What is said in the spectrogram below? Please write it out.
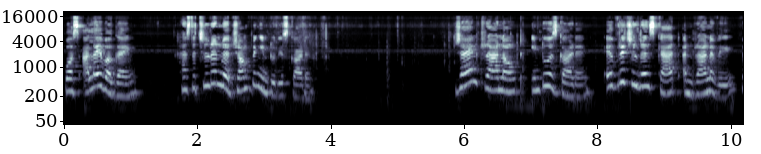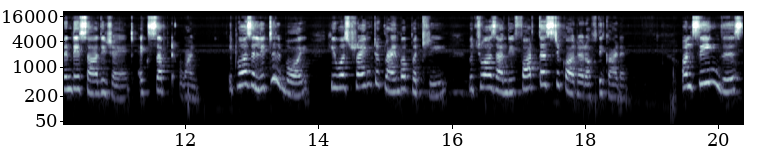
was alive again as the children were jumping into this garden. Giant ran out into his garden. Every children's cat and ran away when they saw the giant, except one. It was a little boy. He was trying to climb up a tree which was on the farthest corner of the garden. On seeing this,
